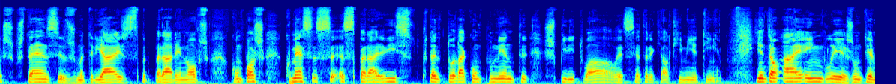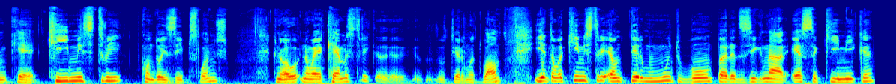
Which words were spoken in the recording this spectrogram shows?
as substâncias, os materiais, de se prepararem novos compostos, começa-se a separar isso, portanto, toda a componente espiritual, etc., que a alquimia tinha. E então há em inglês um termo que é chemistry, com dois Ys, que não, não é chemistry, o termo atual. E então a chemistry é um termo muito bom para designar essa química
